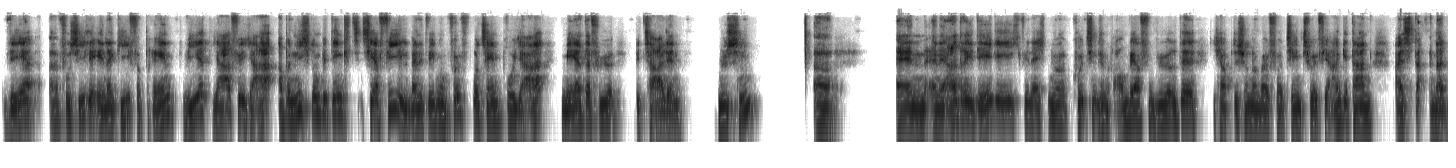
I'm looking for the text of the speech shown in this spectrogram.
wer äh, fossile Energie verbrennt, wird Jahr für Jahr, aber nicht unbedingt sehr viel, meinetwegen um fünf Prozent pro Jahr mehr dafür bezahlen müssen. Äh, ein, eine andere Idee, die ich vielleicht nur kurz in den Raum werfen würde, ich habe das schon einmal vor 10, 12 Jahren getan, als da, na,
